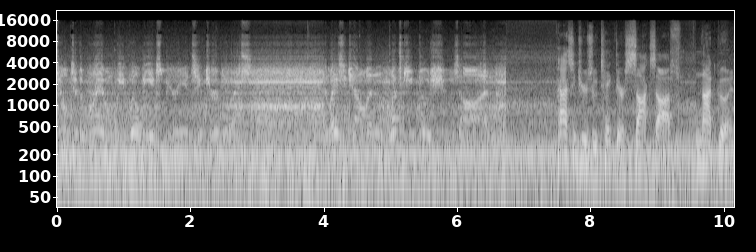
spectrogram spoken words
filled to the brim, we will be experiencing turbulence. And ladies and gentlemen, let's keep those shoes on. Passengers who take their socks off, not good.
